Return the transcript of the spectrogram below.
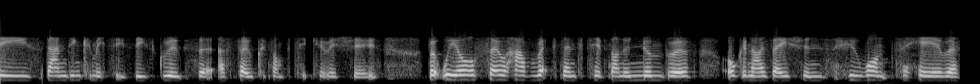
these standing committees, these groups that are focused on particular issues, but we also have representatives on a number of organisations who want to hear a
